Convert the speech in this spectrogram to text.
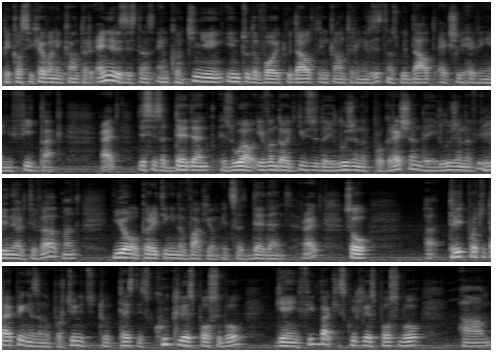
because you haven't encountered any resistance and continuing into the void without encountering resistance, without actually having any feedback right? This is a dead end as well, even though it gives you the illusion of progression, the illusion of linear development, you're operating in a vacuum. It's a dead end, right? So uh, treat prototyping as an opportunity to test as quickly as possible, gain feedback as quickly as possible, um,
